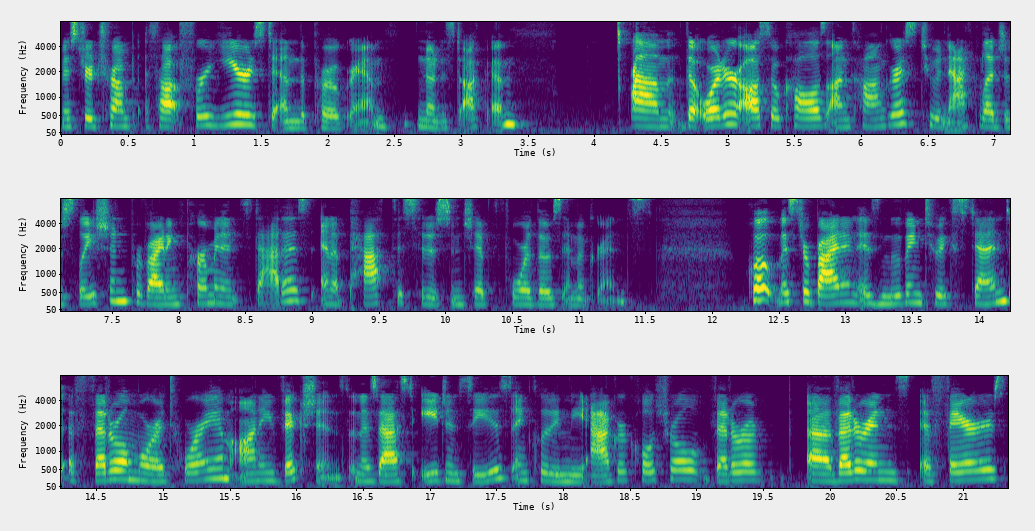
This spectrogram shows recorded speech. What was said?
Mr. Trump sought for years to end the program, known as DACA. Um, the order also calls on Congress to enact legislation providing permanent status and a path to citizenship for those immigrants. Quote, Mr. Biden is moving to extend a federal moratorium on evictions and has asked agencies, including the Agricultural, Veter- uh, Veterans Affairs,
